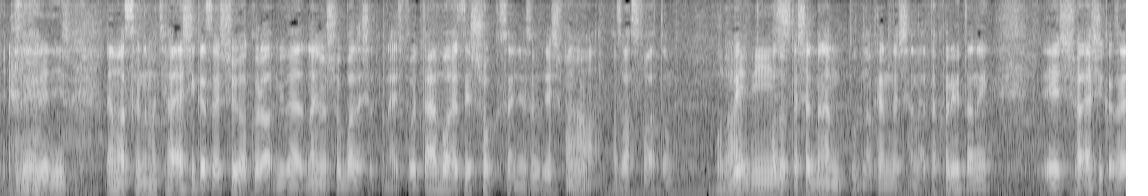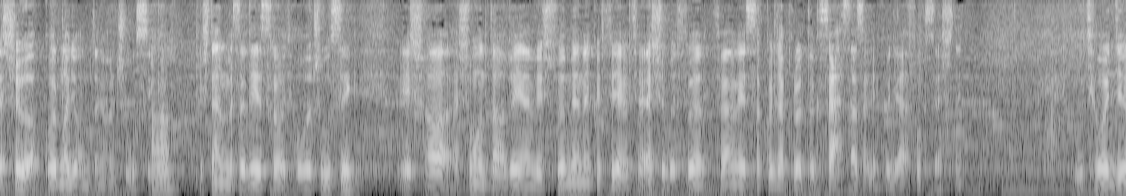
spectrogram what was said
ez mindegy is. Nem azt hanem, hogy ha esik az eső, akkor a, mivel nagyon sok baleset van egyfolytában, ezért sok szennyeződés van Aha. az aszfalton. Adott esetben nem tudnak rendesen letakarítani, és ha esik az eső, akkor nagyon-nagyon csúszik. Aha. És nem veszed észre, hogy hol csúszik, és ha, és mondta a BMW-s főmérnök, hogy figyelj, ha esőbe föl, felmész, akkor gyakorlatilag 100% hogy el fogsz esni. Úgyhogy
